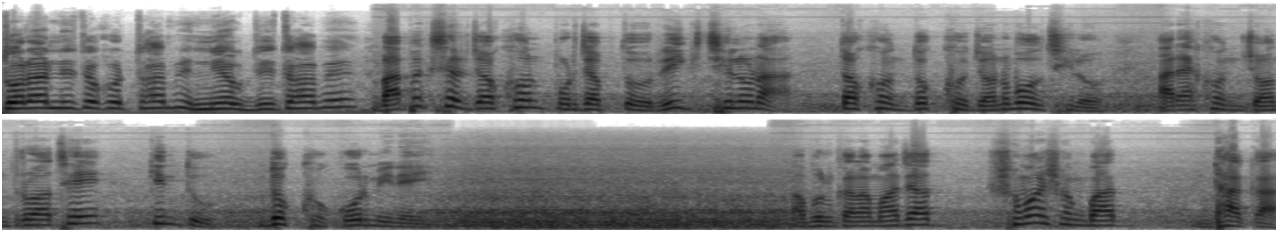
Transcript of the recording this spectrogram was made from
ত্বরান্বিত করতে হবে, নিয়োগ দিতে হবে। বাপেক্সের যখন পর্যাপ্ত রিগ ছিল না, তখন দক্ষ জনবল ছিল। আর এখন যন্ত্র আছে, কিন্তু দক্ষ কর্মী নেই। আবুল কালাম আজাদ, সময় সংবাদ, ঢাকা।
